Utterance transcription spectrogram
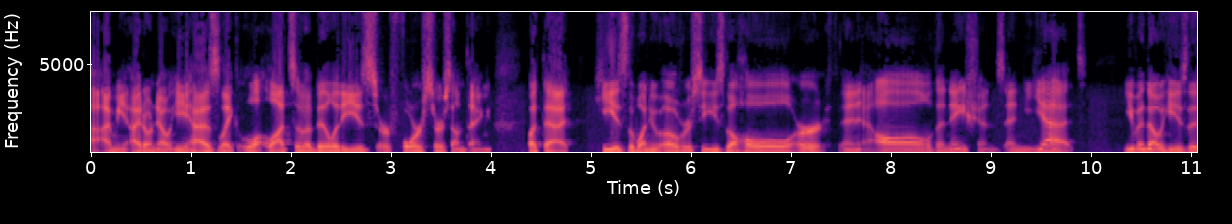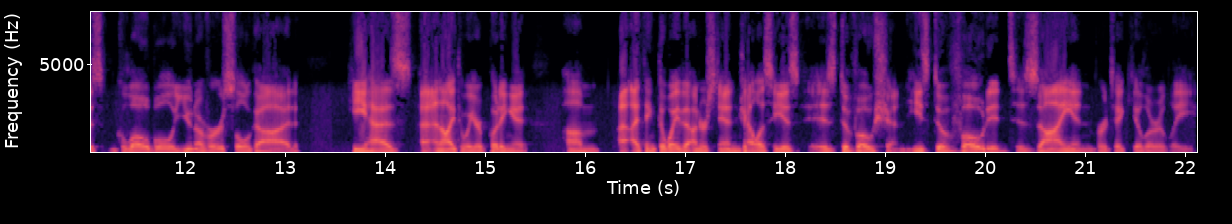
I mean, I don't know. He has like lots of abilities or force or something, but that he is the one who oversees the whole earth and all the nations. And yet, even though he is this global, universal God, he has, and I like the way you're putting it. Um, I, think the way to understand jealousy is is devotion. He's devoted to Zion, particularly,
